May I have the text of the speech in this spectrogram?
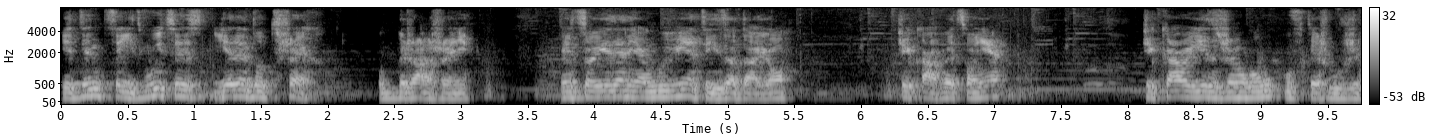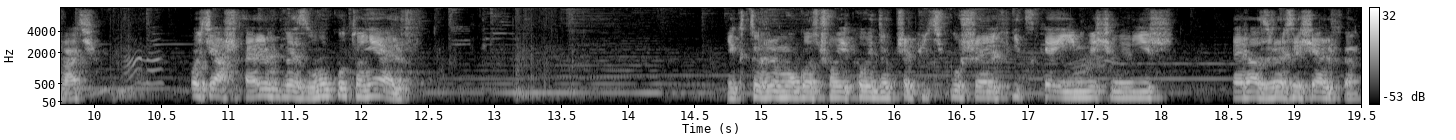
jedynce i dwójce jest 1 do 3 obrażeń. Więc o jeden jakby więcej zadają. Ciekawe, co nie? Ciekawe jest, że mogą łuków też używać. Chociaż elf bez łuku to nie elf. Niektórzy mogą człowiekowi doczepić uszy elfickie i myślisz teraz, że jesteś elfem.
